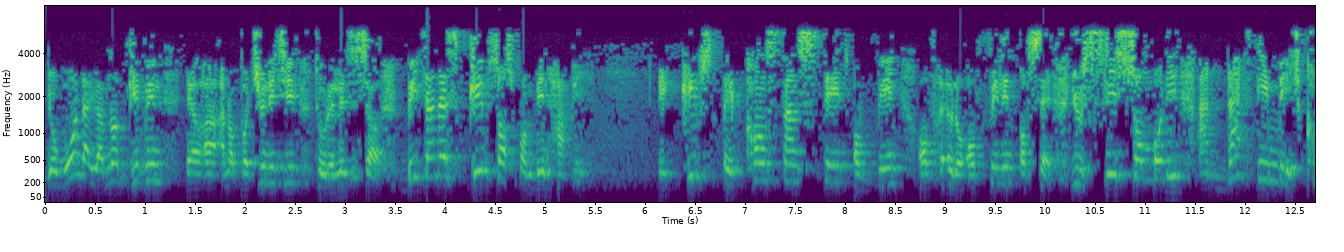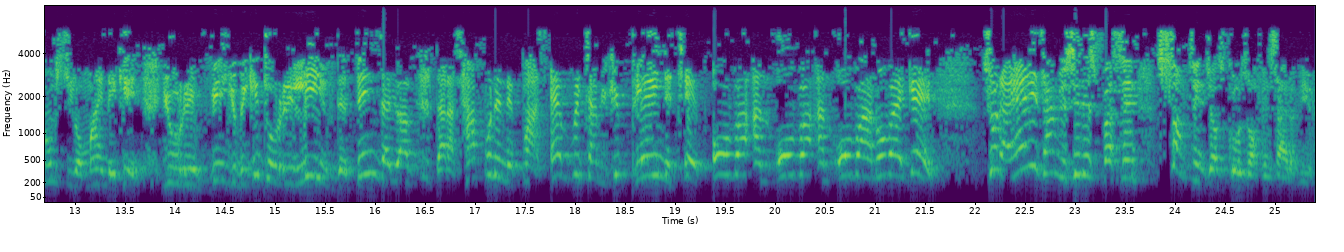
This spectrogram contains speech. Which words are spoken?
the one that you have not given uh, an opportunity to release itself. Bitterness keeps us from being happy. It keeps a constant state of being of, you know, of feeling upset. You see somebody, and that image comes to your mind again. You reveal, you begin to relieve the things that you have that has happened in the past. Every time you keep playing the tape over and over and over and over again, so that anytime you see this person, something just goes off inside of you.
